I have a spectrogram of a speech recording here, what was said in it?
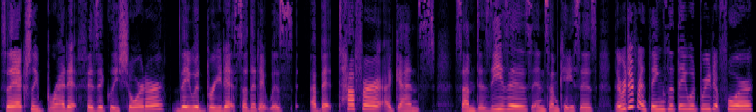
So they actually bred it physically shorter. They would breed it so that it was a bit tougher against some diseases in some cases. There were different things that they would breed it for,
